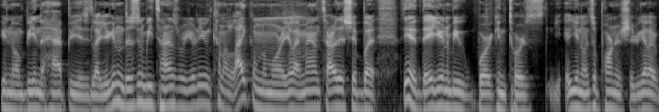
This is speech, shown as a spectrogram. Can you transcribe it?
you know being the happiest. Like you're gonna there's gonna be times where you don't even kind of like them no more. You're like, man, I'm tired of this shit. But at the end of the day, you're gonna be working towards you know it's a partnership. You gotta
